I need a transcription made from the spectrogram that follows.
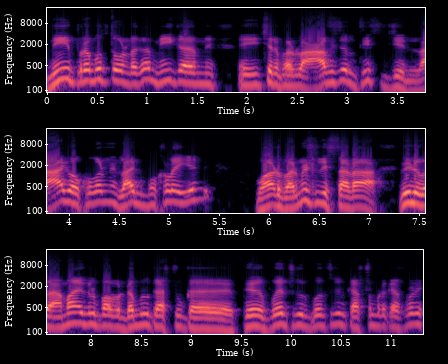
నీ ప్రభుత్వం ఉండగా మీకు మీ- ఇచ్చిన పర్మిషన్ ఆఫీసులు తీసి లాగి ఒక్కొక్కరిని లాగి మొక్కలు వేయండి. వాడు పర్మిషన్లు ఇస్తాడా? వీళ్ళు అమాయకులు పాపం డబ్బులు కష్టం క- పే- పేర్చుకుని పోర్చుకుని కష్టపడి కష్టపడి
